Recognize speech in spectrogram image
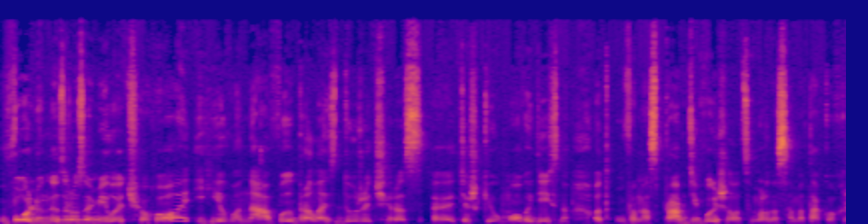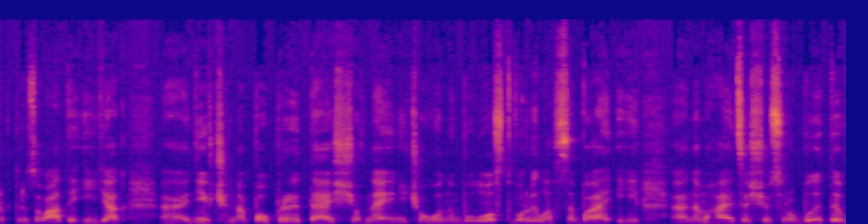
волю незрозуміло чого, і вона вибралась дуже через е, тяжкі умови. Дійсно, от вона справді вижила, це можна саме так охарактеризувати. І як е, дівчина, попри те, що в неї нічого не було, створила себе і е, намагається щось робити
